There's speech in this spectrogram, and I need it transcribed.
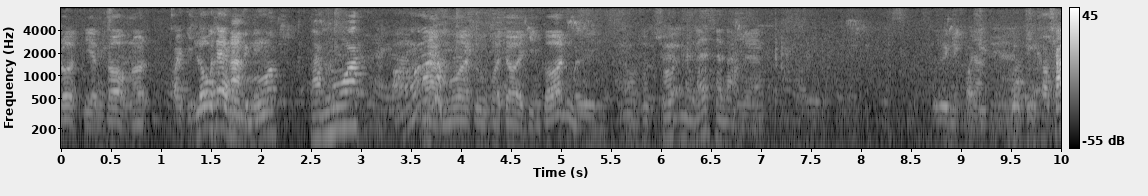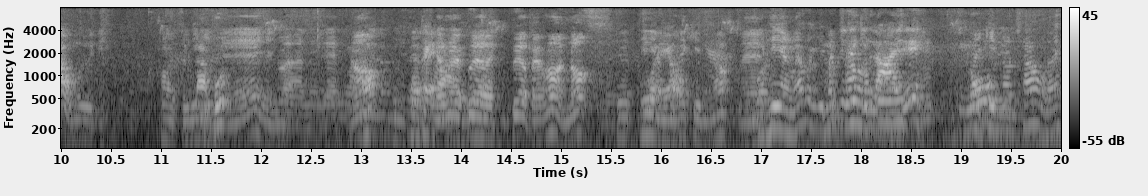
โดดเตรียมท้องโดดข่อยกินโลแท้ลามืบองันี่วตามงัวลาบงัวสู่พอจอยกินก้อนมืออื่นเอาสดๆในได้สนามเนี่ยมือนี่ข่อยกินบ่กินข้าวเช้ามือนี่คอยสิกินลาเพุทธเห็นว่าอะไรกันเนาะโอเคเดี๋ยวหน่อยเพื่อเพื่อไปฮอดเนาะเที่ยงเที่ยงได้กินเนาะแม่พอเที่ยงแล้วไปกินมันจะได้กินลายดิกินโลไปกินตอนเช้าเลย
